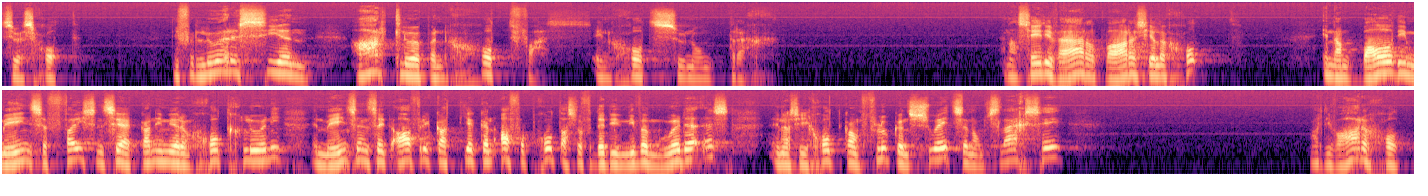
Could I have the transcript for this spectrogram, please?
soos God die verlore seun hardloop in God vas en God soen hom terug. En dan sê die wêreld, "Waar is julle God?" En dan bal die mense vuis en sê ek kan nie meer in God glo nie en mense in Suid-Afrika teken af op God asof dit die nuwe mode is en as jy God kan vloek en swets en hom sleg sê maar die ware God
